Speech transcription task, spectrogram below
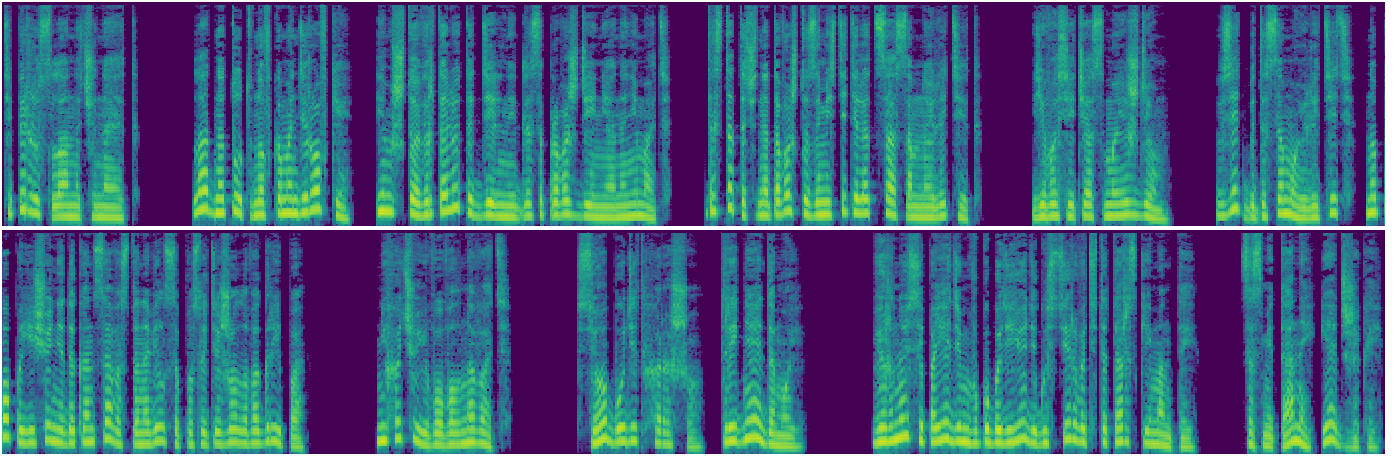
теперь Руслан начинает. Ладно тут, но в командировке им что, вертолет отдельный для сопровождения нанимать? Достаточно того, что заместитель отца со мной летит. Его сейчас мы и ждем. Взять бы до самой улететь, но папа еще не до конца восстановился после тяжелого гриппа. Не хочу его волновать. Все будет хорошо. Три дня и домой. Вернусь и поедем в Губадию дегустировать татарские манты. Со сметаной и аджикой.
